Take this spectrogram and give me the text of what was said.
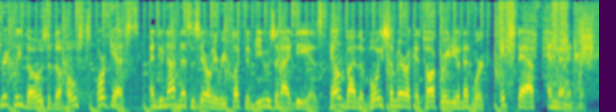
strictly those of the hosts or guests and do not necessarily reflect the views and ideas held by the Voice America Talk Radio Network, its staff, and management.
